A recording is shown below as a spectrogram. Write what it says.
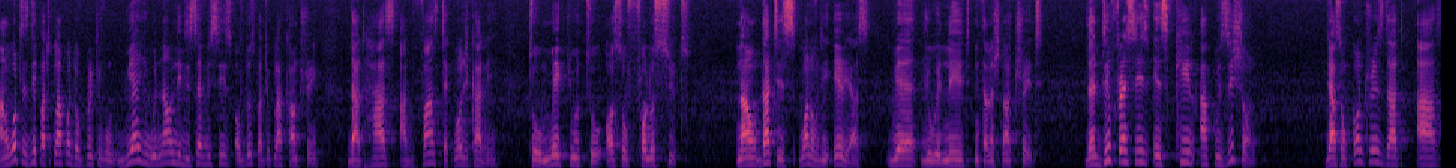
And what is the particular point of break-even? Where you will now need the services of those particular country that has advanced technologically to make you to also follow suit. Now, that is one of the areas where you will need international trade. Then differences in skill acquisition. There are some countries that are,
